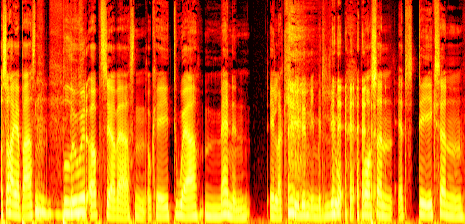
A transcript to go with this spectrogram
Og så har jeg bare sådan blew it op til at være sådan, okay, du er manden eller kvinden i mit liv. hvor sådan, at det er ikke sådan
